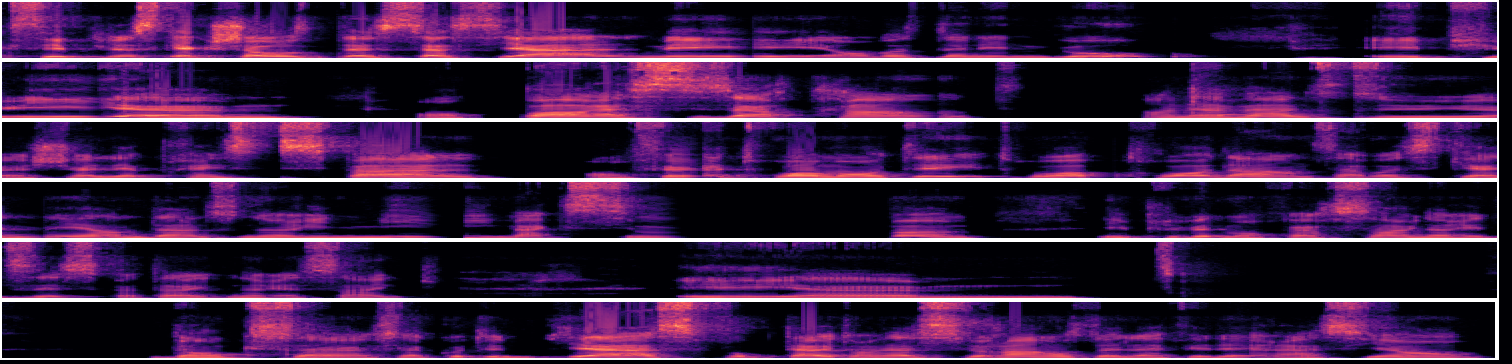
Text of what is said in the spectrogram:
C'est plus quelque chose de social, mais on va se donner une go. Et puis, euh, on part à 6h30 en avant du euh, chalet principal. On fait trois montées, trois, trois downs. Ça va scanner en dedans d'une heure et demie maximum. Les plus vite vont faire ça en 1h10, peut-être 1h05. Et euh, donc, ça, coûte une pièce. Il faut que tu aies ton assurance de la fédération.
